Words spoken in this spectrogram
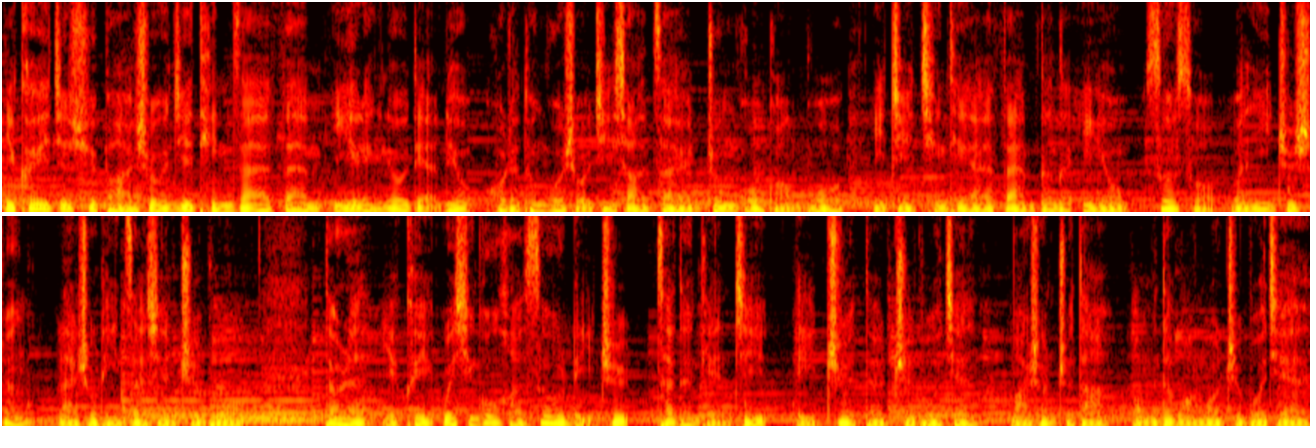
你可以继续把收音机停在 FM 一零六点六，或者通过手机下载中国广播以及蜻蜓 FM 等等应用，搜索“文艺之声”来收听在线直播。当然，也可以微信公号搜“李智”，菜单点击“李智”的直播间，马上直达我们的网络直播间。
